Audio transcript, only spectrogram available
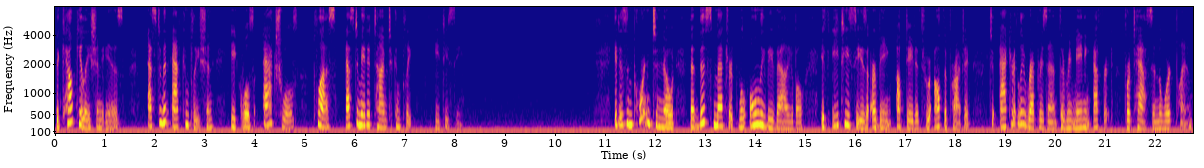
The calculation is estimate at completion equals actuals plus estimated time to complete, ETC. It is important to note that this metric will only be valuable if ETCs are being updated throughout the project to accurately represent the remaining effort for tasks in the work plan.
